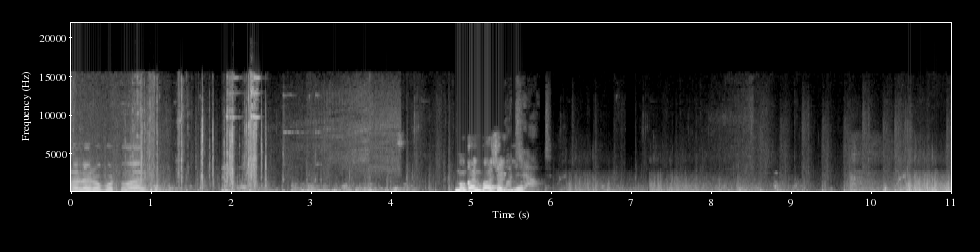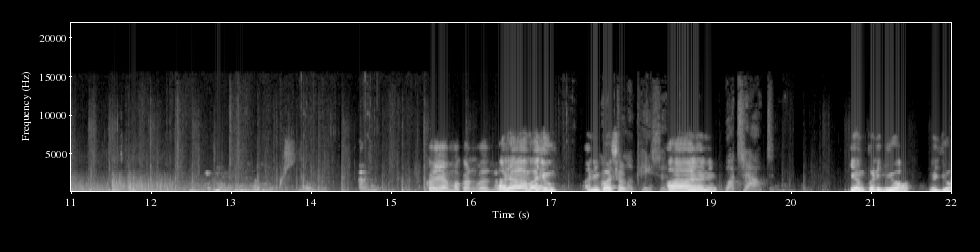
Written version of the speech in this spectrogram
હાલે રોબોટ તો આય મકાન પાછળ ગયો. કયા મકાન બાજુ? અરે આ બાજુ આની પાછળ. હા આની. કેમ કરી ગયો? બીજો.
